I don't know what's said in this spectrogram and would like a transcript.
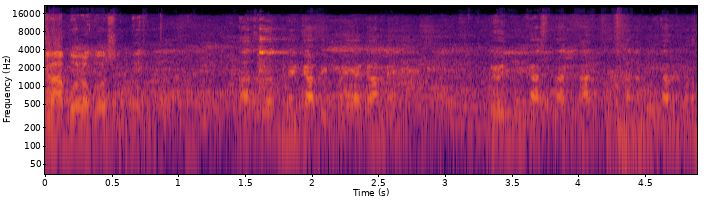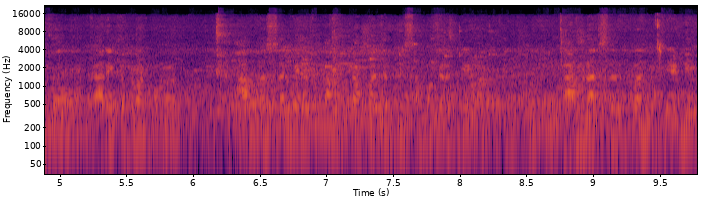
હા બોલો કૌશિકભાઈ આજરોજ મેઘાપીપળિયા ગામે વિવિધ વિકાસના ખાતમુહૂર્ત અને લોકાર્પણનો કાર્યક્રમ રાખવામાં. આ પ્રસંગે તાલુકા ભાજપની સમગ્ર ટીમ, ગામના સરપંચ એડી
